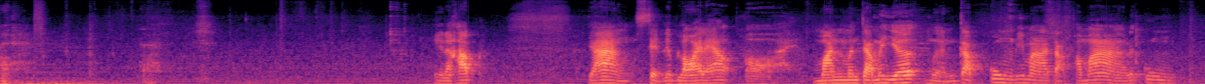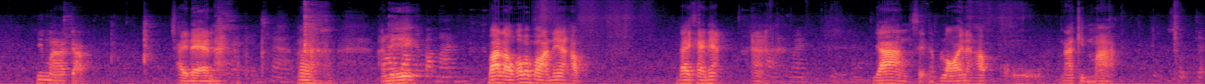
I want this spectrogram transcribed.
อะอะนี่นะครับ ย่างเสร็จเรียบร้อยแล้วอ๋อยมันมันจะไม่เยอะเหมือนกับกุ้งที่มาจากพม่าหรือกุ้งที่มาจากชายแดนใช่อะอันนี้เราจะประมาณบ้านเราก็ประมาณเนี้ยครับ ได้แค่เนี้ ย่างเสร็จเรียบร้อยนะครับ โอ้โหน่ากินมากสดจะ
